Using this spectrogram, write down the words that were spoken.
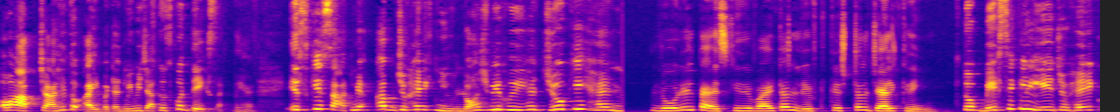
और आप चाहें तो आई बटन में भी जाकर उसको देख सकते हैं। इसके साथ में अब जो है एक न्यू लॉन्च भी हुई है, जो कि है लोरिल पैस की रिवाइटल लिफ्ट क्रिस्टल जेल क्रीम तो बेसिकली ये जो है एक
